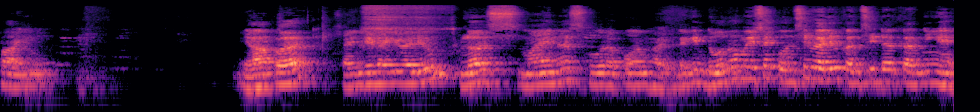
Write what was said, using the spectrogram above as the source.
five यहाँ पर साइन थीटा की value plus minus four upon five लेकिन दोनों में से कौन सी वैल्यू कंसीडर करनी है?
